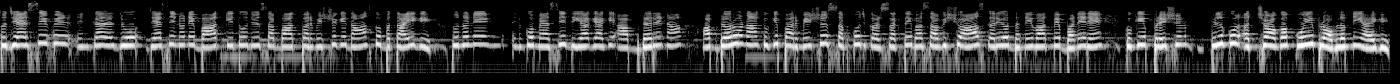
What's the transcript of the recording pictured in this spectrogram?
तो जैसे फिर इनका जो, जैसे इन्होंने बात की तो जो सब बात परमेश्वर के दास को बताई गई तो उन्होंने इन- इनको मैसेज दिया गया कि आप डरे ना, आप डरो ना, क्योंकि परमेश्वर सब कुछ कर सकते हैं। बस आप विश्वास करें और धन्यवाद में बने रहें, क्योंकि ऑपरेशन बिल्कुल अच्छा होगा, कोई प्रॉब्लम नहीं आएगी।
